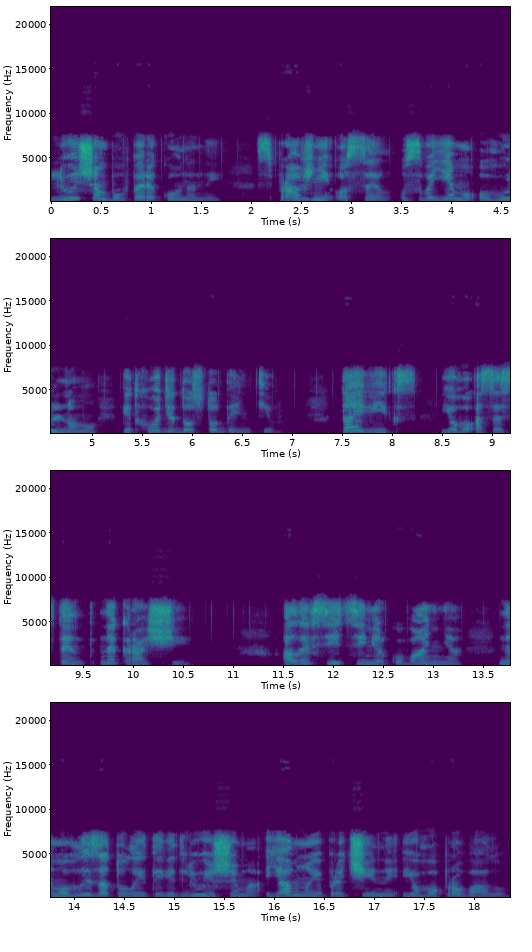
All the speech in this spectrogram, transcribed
Люїшем був переконаний, справжній осел у своєму огульному підході до студентів. Та й Вікс, його асистент, не кращий. Але всі ці міркування не могли затулити від Люїшема явної причини його провалу,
